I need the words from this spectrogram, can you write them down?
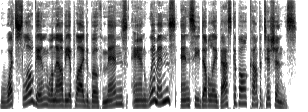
What slogan will now be applied to both men's and women's NCAA basketball competitions?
